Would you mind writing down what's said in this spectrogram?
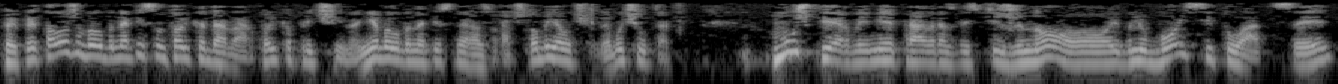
То есть, предположим, было бы написано только давар, только причина, не было бы написано разврат. Что бы я учил? Я бы учил так. Муж первый имеет право развести с женой в любой ситуации,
